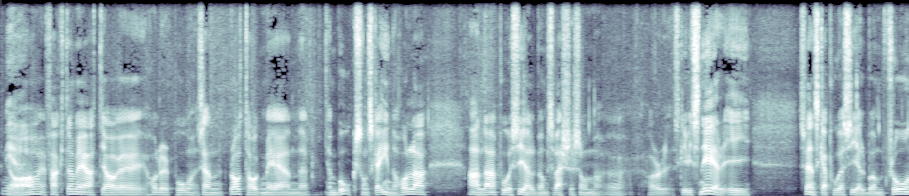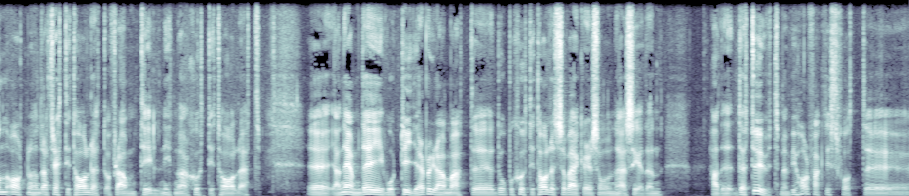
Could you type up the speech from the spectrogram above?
Med... Ja, faktum är att jag eh, håller på sedan ett bra tag med en, eh, en bok som ska innehålla alla poesialbumsverser som uh, har skrivits ner i svenska poesialbum från 1830-talet och fram till 1970-talet. Eh, jag nämnde i vårt tidigare program att eh, då på 70-talet så verkar det som om den här sedeln hade dött ut. Men vi har faktiskt fått eh,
